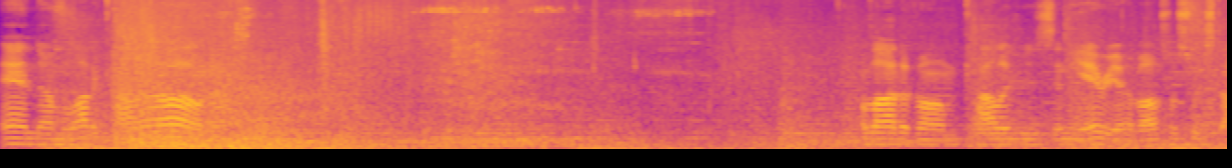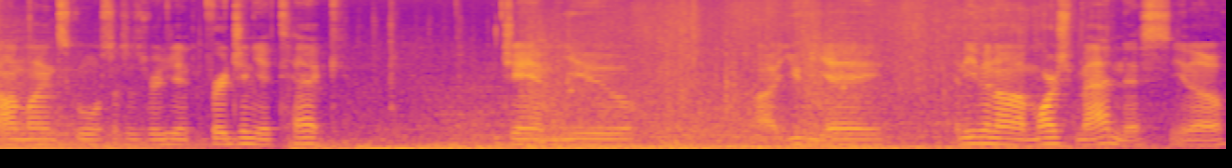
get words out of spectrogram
And um, a lot of college. Oh no. A lot of um, colleges in the area have also switched to online school, such as Virginia, Virginia Tech, JMU, uh, UVA, and even uh, March Madness. You know,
